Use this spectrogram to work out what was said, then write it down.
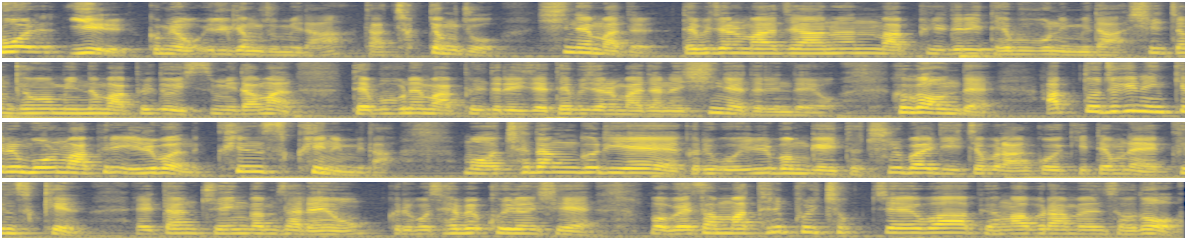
구월 2일 금요 1경주입니다. 자, 첫 경주 시내마들 데뷔전을 맞이하는 마필들이 대부분입니다. 실전 경험이 있는 마필도 있습니다만 대부분의 마필들이 이제 데뷔전을 맞이하는 시내들인데요. 그 가운데 압도적인 인기를 모을 마필이 1번 퀸스 퀸입니다. 뭐 최단거리에 그리고 1번 게이트 출발 지점을 안고 있기 때문에 퀸스 퀸 일단 주행 검사 내용 그리고 새벽 훈련 시에 뭐 외산마 트리플 축제와 병합을 하면서도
